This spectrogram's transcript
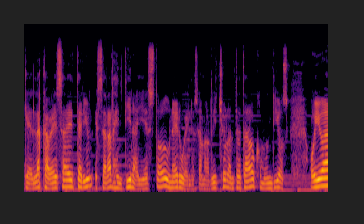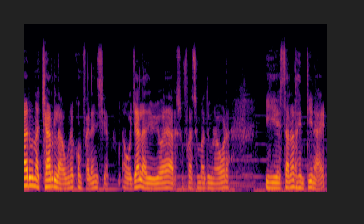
que es la cabeza de Ethereum, está en Argentina y es todo un héroe. O sea, mejor dicho, lo han tratado como un dios. Hoy iba a dar una charla, una conferencia, o ya la debió dar, eso fue hace más de una hora, y está en Argentina, ¿eh?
